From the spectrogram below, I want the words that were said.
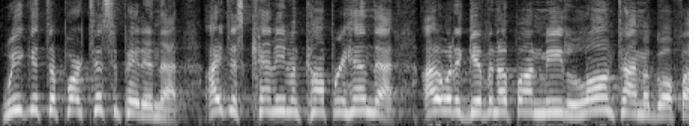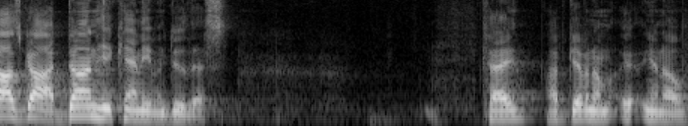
We get to participate in that. I just can't even comprehend that. I would have given up on me long time ago if I was God. Done, He can't even do this. Okay? I've given him, you know,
